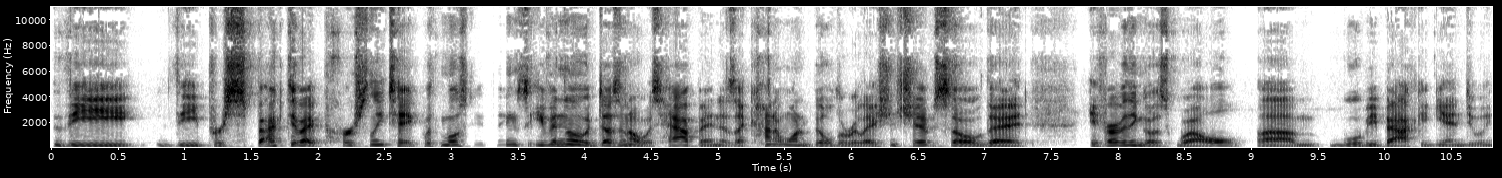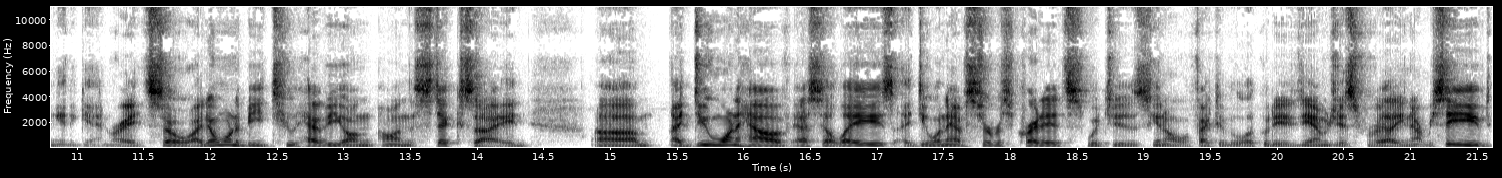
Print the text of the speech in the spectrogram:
the the perspective i personally take with most of these things even though it doesn't always happen is i kind of want to build a relationship so that if everything goes well, um, we'll be back again doing it again, right? So I don't want to be too heavy on on the stick side. Um, I do want to have SLAs. I do want to have service credits, which is you know effectively liquidated damages for value not received.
